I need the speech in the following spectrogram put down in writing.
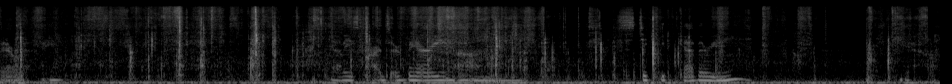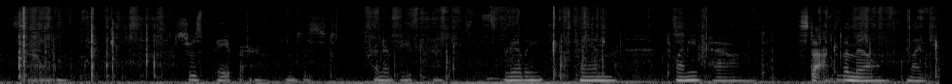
bear with me. Yeah, these cards are very um, sticky togethery. Yeah, so it's just paper, just printer paper, really thin, 20 pound stock of the mill. Like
